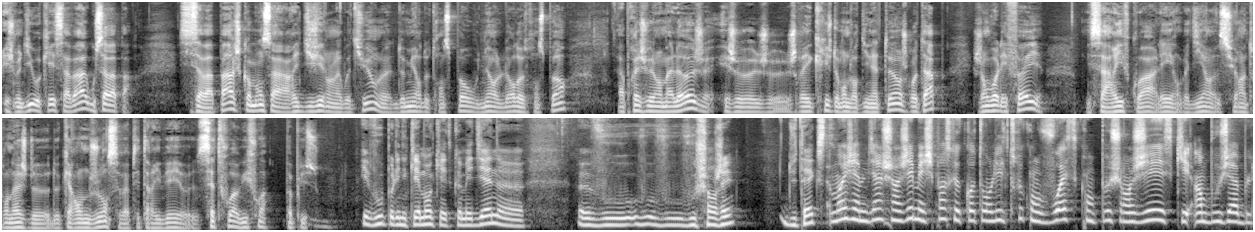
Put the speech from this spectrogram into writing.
et je me dis, OK, ça va ou ça va pas. Si ça va pas, je commence à rédiger dans la voiture, demi-heure de transport ou une heure, l'heure de transport. Après, je vais dans ma loge et je, réécris, je demande l'ordinateur, je retape, j'envoie les feuilles. Et ça arrive, quoi, allez, on va dire, sur un tournage de, 40 jours, ça va peut-être arriver 7 fois, 8 fois, pas plus. Et vous, Pauline Clément, qui êtes comédienne, vous, vous, vous changez du texte? Moi, j'aime bien changer, mais je pense que quand on lit le truc, on voit ce qu'on peut changer et ce qui est imbougeable.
